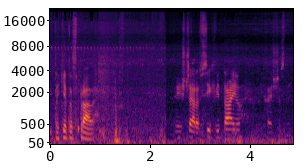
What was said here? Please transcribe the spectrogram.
І такі то справи. І ще раз всіх вітаю, і хай щастить.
